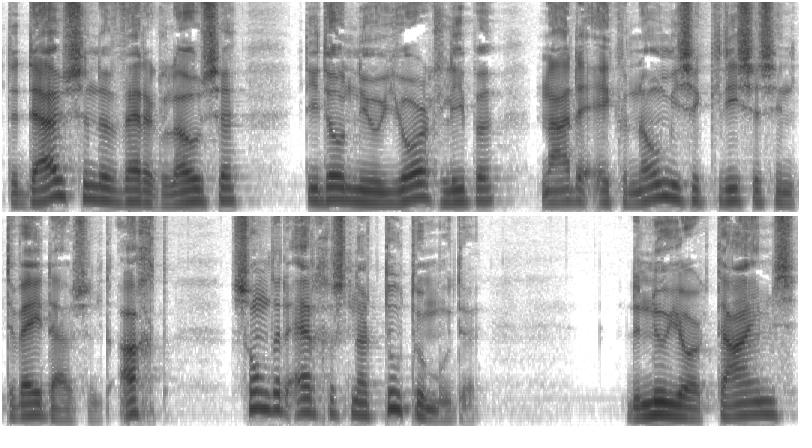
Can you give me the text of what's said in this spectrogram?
de duizenden werklozen die door New York liepen na de economische crisis in 2008 zonder ergens naartoe te moeten. De New York Times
